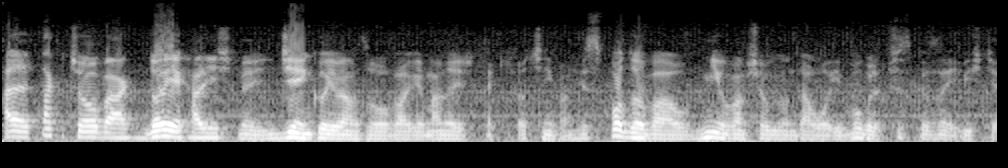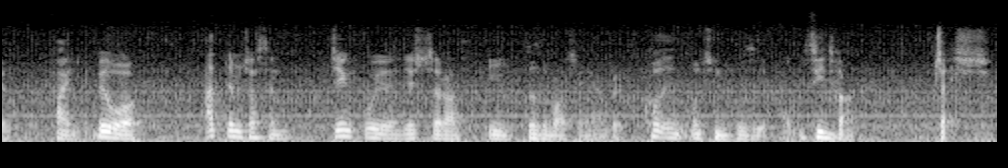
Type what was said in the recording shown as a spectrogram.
Ale tak czy owak, dojechaliśmy. Dziękuję Wam za uwagę. Mam nadzieję, że taki odcinek Wam się spodobał. Miło Wam się oglądało i w ogóle wszystko zajebiście fajnie było. A tymczasem dziękuję jeszcze raz i do zobaczenia w kolejnym odcinku z opcji 2. Cześć!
